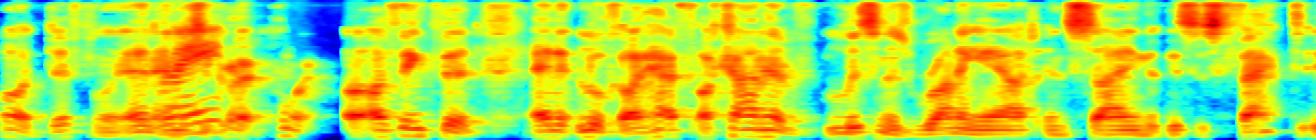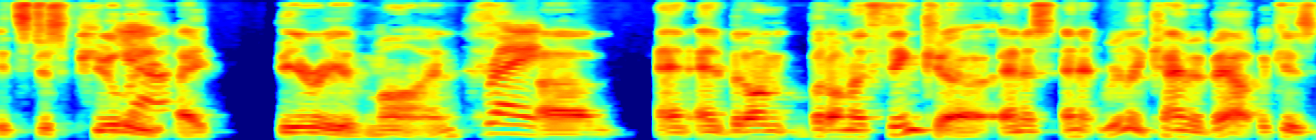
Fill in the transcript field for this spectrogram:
Oh, definitely, and, and right? it's a great point. I think that, and it, look, I have, I can't have listeners running out and saying that this is fact. It's just purely yeah. a theory of mine. Right. Um, and, and but I'm but I'm a thinker, and it's, and it really came about because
